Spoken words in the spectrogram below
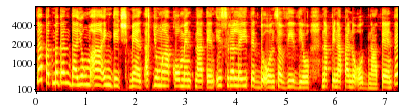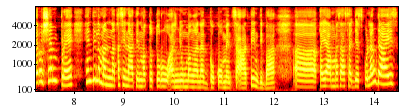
dapat maganda yung ah, engagement at yung mga comment natin is related doon sa video na pinapanood natin. Pero syempre, hindi naman na kasi natin matuturuan yung mga nagko-comment sa atin, di ba? Ah, kaya ang masasuggest ko lang guys,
